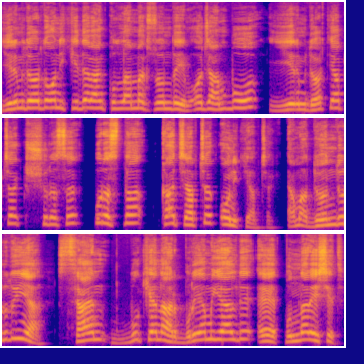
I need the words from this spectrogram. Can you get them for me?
24'e 12'yi de ben kullanmak zorundayım. Hocam bu 24 yapacak şurası. Burası da kaç yapacak? 12 yapacak. Ama döndürdün ya. Sen bu kenar buraya mı geldi? Evet bunlar eşit.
